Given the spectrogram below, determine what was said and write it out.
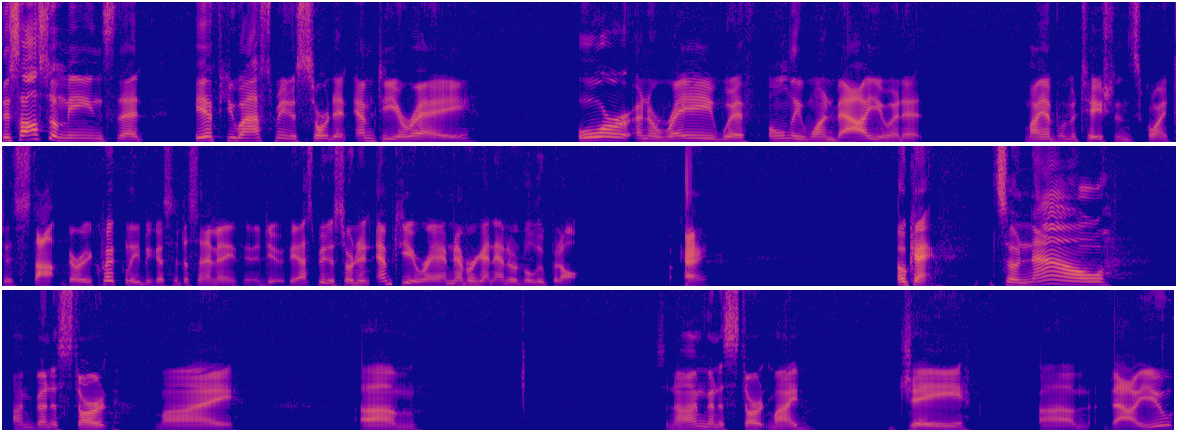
This also means that if you ask me to sort an empty array, or an array with only one value in it, my implementation is going to stop very quickly because it doesn't have anything to do. If you ask me to sort an empty array, I'm never gonna enter the loop at all, okay? Okay, so now I'm gonna start my, um, now I'm gonna start my j um, value,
